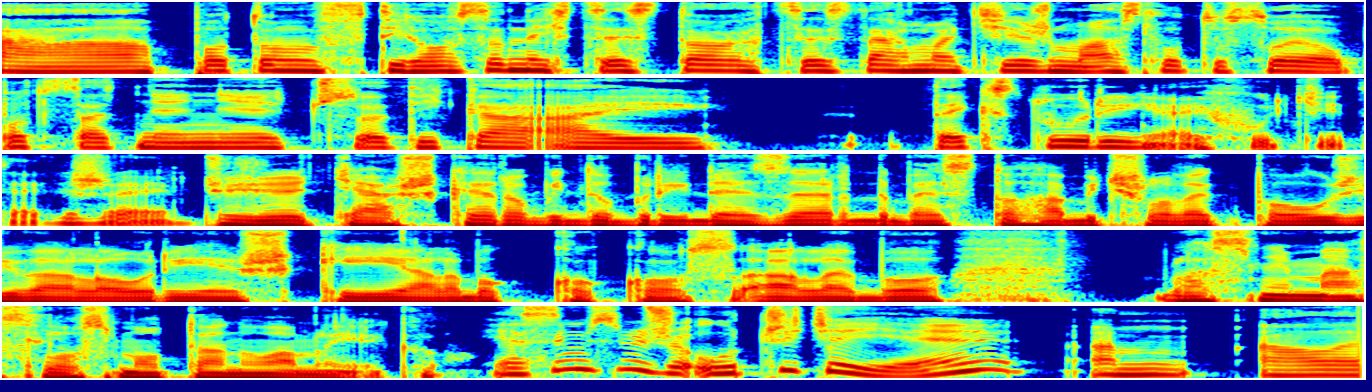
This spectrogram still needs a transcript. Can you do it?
A potom v tých ostatných cestách, cestách má tiež maslo to svoje opodstatnenie, čo sa týka aj textúry, aj chuti. Takže... Čiže je ťažké robiť dobrý dezert bez toho, aby človek používal oriešky alebo kokos, alebo vlastne maslo, smotanu a mlieko. Ja si myslím, že určite je, ale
